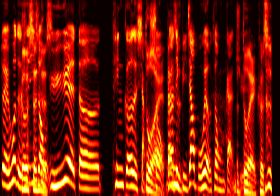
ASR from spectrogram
对，或者是一种愉悦的。听歌的享受，但是你比较不会有这种感觉。对，可是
